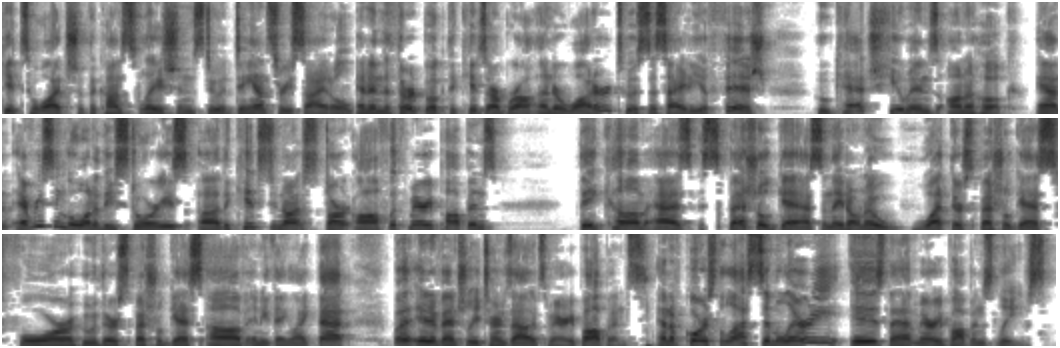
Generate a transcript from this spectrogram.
get to watch the constellations do a dance recital, and in the third book, the kids are brought underwater to a society of fish who catch humans on a hook. And every single one of these stories, uh, the kids do not start off with Mary Poppins. They come as special guests, and they don't know what they're special guests for, who they're special guests of, anything like that, but it eventually turns out it's Mary Poppins. And of course, the last similarity is that Mary Poppins leaves.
